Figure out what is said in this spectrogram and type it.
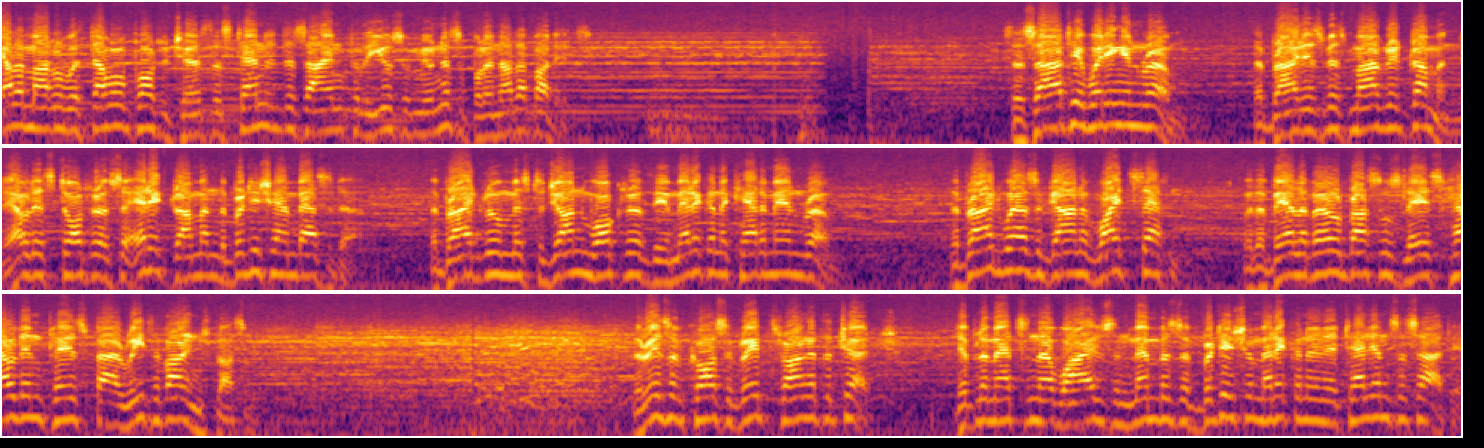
The other model with double portraitures, the standard design for the use of municipal and other bodies. Society wedding in Rome. The bride is Miss Margaret Drummond, eldest daughter of Sir Eric Drummond, the British ambassador. The bridegroom, Mr. John Walker of the American Academy in Rome. The bride wears a gown of white satin with a veil of old Brussels lace held in place by a wreath of orange blossom. There is, of course, a great throng at the church, diplomats and their wives and members of British, American and Italian society.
